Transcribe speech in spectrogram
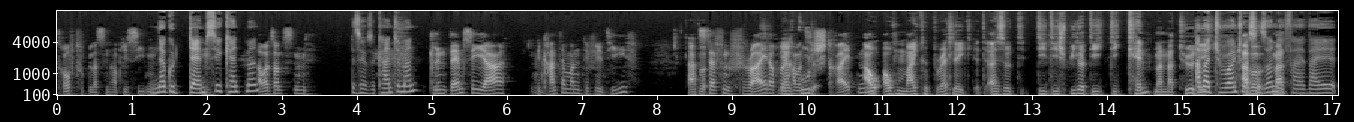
draufdrucken lassen habe, die sieben. Na gut, Dempsey hm. kennt man. Aber ansonsten. Beziehungsweise kannte man. Clint Dempsey, ja, den kannte man definitiv. Aber Stephen Fry, darüber ja, kann man gut, sich streiten. Auch, auch Michael Bradley, also die, die Spieler, die, die kennt man natürlich. Aber Toronto aber ist ein Sonderfall, weil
